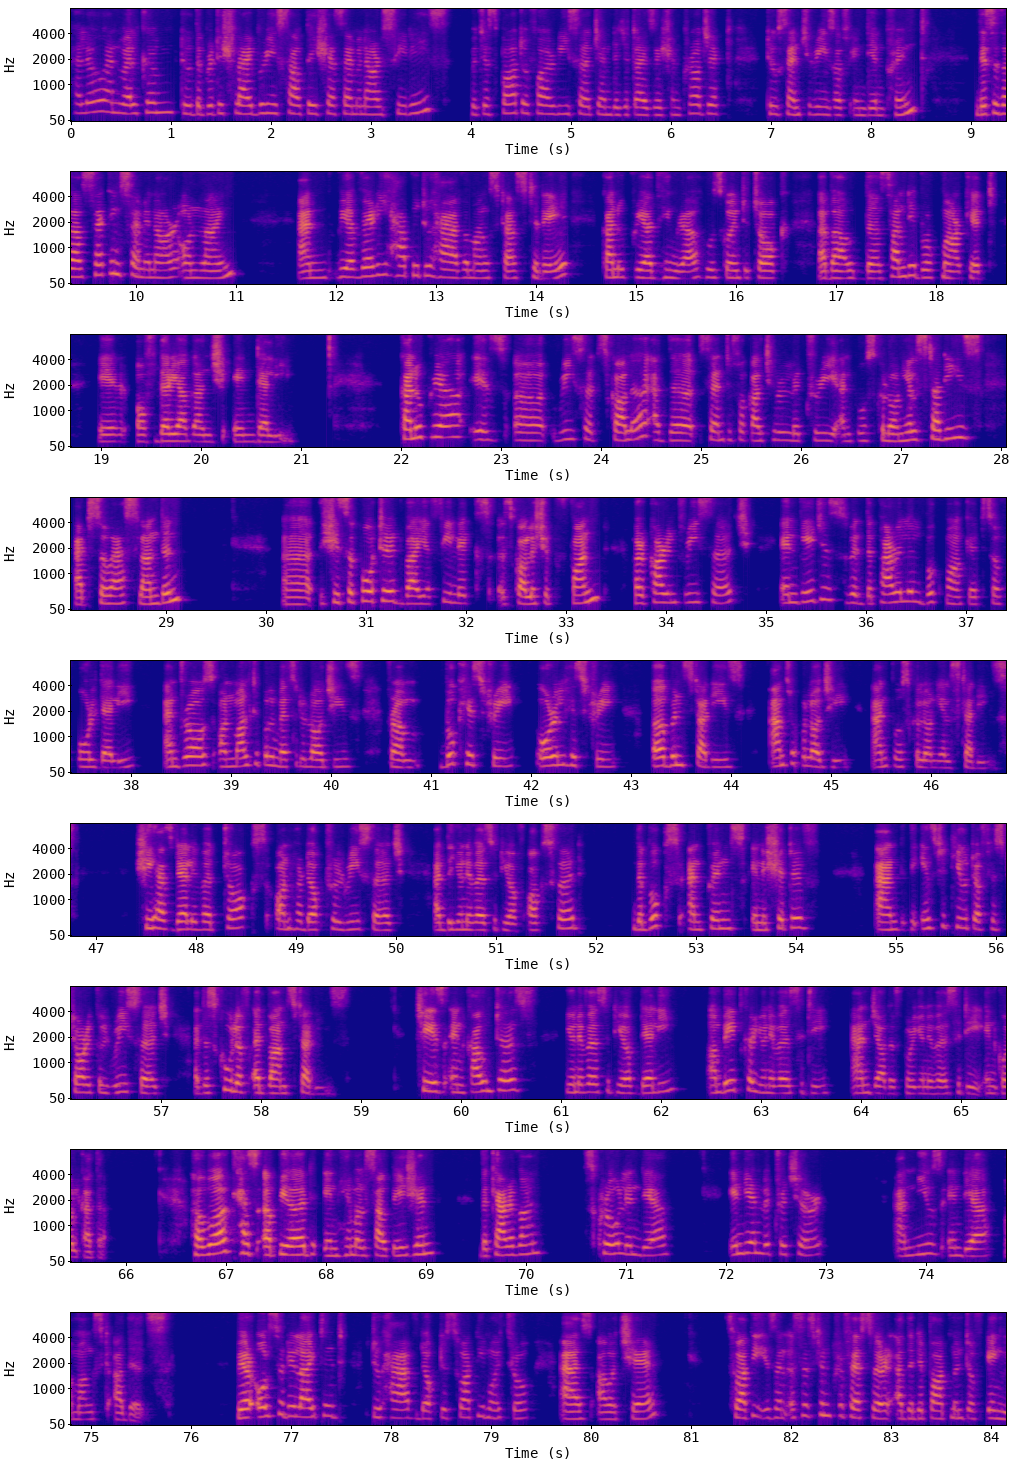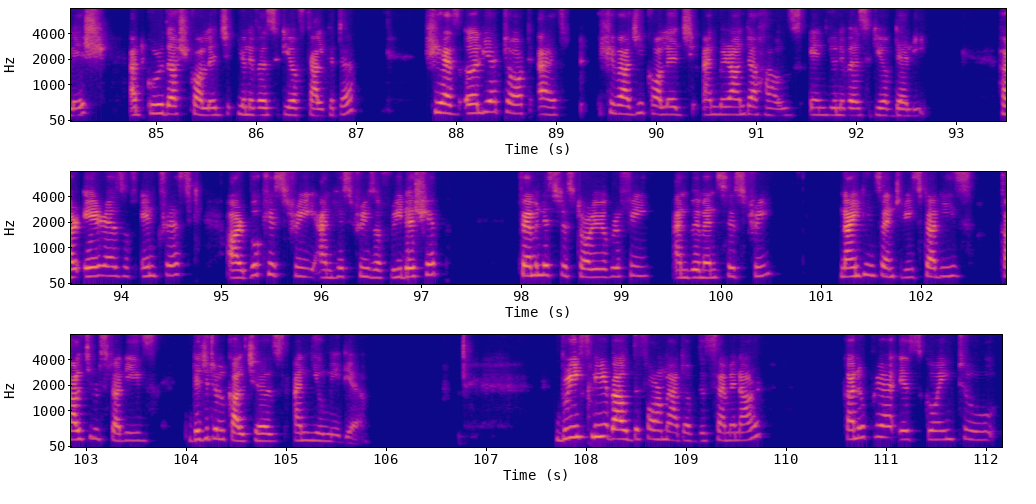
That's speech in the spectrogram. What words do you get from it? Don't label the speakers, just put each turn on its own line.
Hello and welcome to the British Library South Asia Seminar Series, which is part of our research and digitization project, Two Centuries of Indian Print. This is our second seminar online, and we are very happy to have amongst us today Kanupriya Dhingra, who's going to talk about the Sunday book market of Daryaganj in Delhi. Kanupriya is a research scholar at the Center for Cultural, Literary and Postcolonial Studies at SOAS London, uh, she's supported by a Felix Scholarship Fund. Her current research engages with the parallel book markets of Old Delhi and draws on multiple methodologies from book history, oral history, urban studies, anthropology, and postcolonial studies. She has delivered talks on her doctoral research at the University of Oxford, the Books and Prints Initiative, and the Institute of Historical Research at the School of Advanced Studies. Chase Encounters, University of Delhi, Ambedkar University, and Jadavpur University in Kolkata. Her work has appeared in Himal South Asian, The Caravan, Scroll India, Indian Literature, and Muse India, amongst others. We are also delighted to have Dr. Swati Moitra as our chair. Swati is an assistant professor at the Department of English at Gurudas College, University of Calcutta, she has earlier taught at Shivaji College and Miranda House in University of Delhi. Her areas of interest are book history and histories of readership, feminist historiography and women's history, 19th century studies, cultural studies, digital cultures, and new media. Briefly about the format of the seminar, Kanupriya is going to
